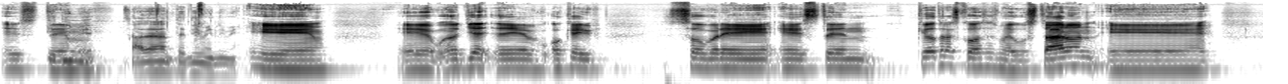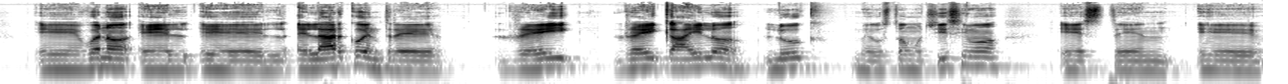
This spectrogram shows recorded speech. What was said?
este dime, adelante, dime, dime. Eh, eh, eh, ok, sobre este, ¿qué otras cosas me gustaron? Eh, eh, bueno, el, el, el arco entre Rey, Rey, Kylo, Luke, me gustó muchísimo. Este, eh,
